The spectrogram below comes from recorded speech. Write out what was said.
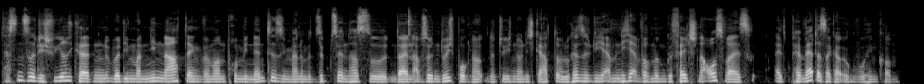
Das sind so die Schwierigkeiten, über die man nie nachdenkt, wenn man prominent ist. Ich meine, mit 17 hast du deinen absoluten Durchbruch natürlich noch nicht gehabt, aber du kannst natürlich nicht einfach mit einem gefälschten Ausweis als per Mertesacker irgendwo hinkommen.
